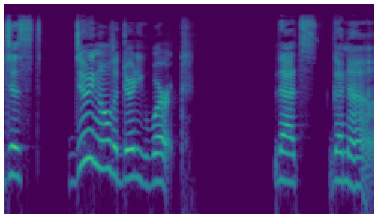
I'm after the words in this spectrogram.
just doing all the dirty work that's gonna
